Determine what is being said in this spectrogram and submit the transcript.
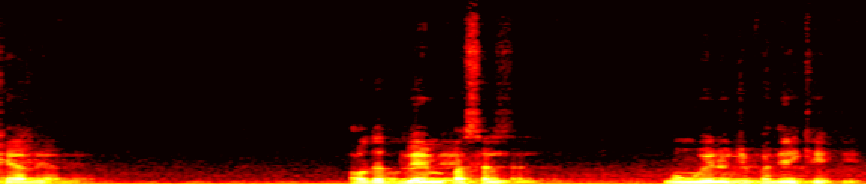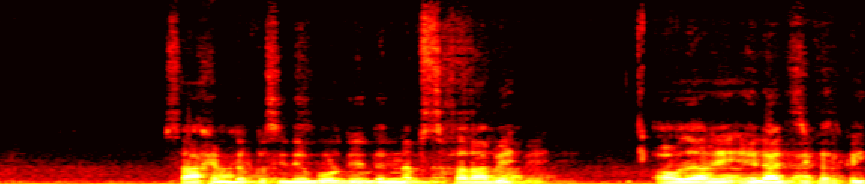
شعر دی او د دویم فصل مونږ ویلو چې په دې کې صاحب د قصیده برده د نفس خرابې او د هغه علاج ذکر کړي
